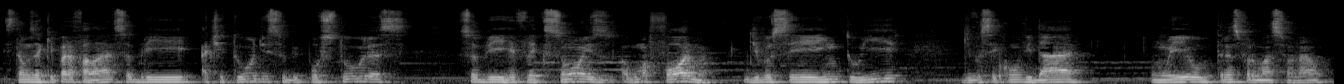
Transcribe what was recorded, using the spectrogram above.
estamos aqui para falar sobre atitudes, sobre posturas, sobre reflexões, alguma forma de você intuir, de você convidar um eu transformacional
